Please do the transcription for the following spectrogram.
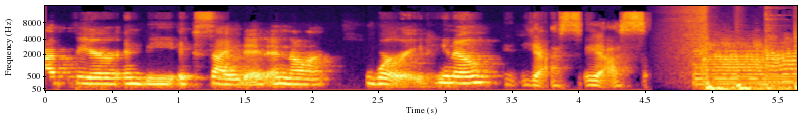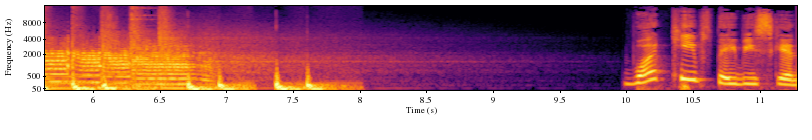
have fear and be excited and not worried, you know? Yes, yes. What keeps baby skin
